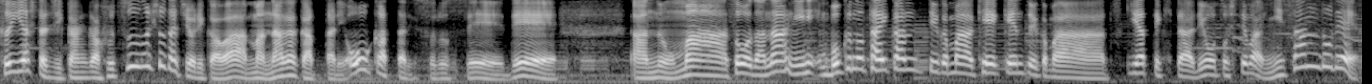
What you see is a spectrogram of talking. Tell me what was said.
費やした時間が普通の人たちよりかはまあ長かったり多かったりするせいであの、まあ、そうだな、に、僕の体感っていうか、まあ、経験というか、まあ、付き合ってきた量としては、2、3度で、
